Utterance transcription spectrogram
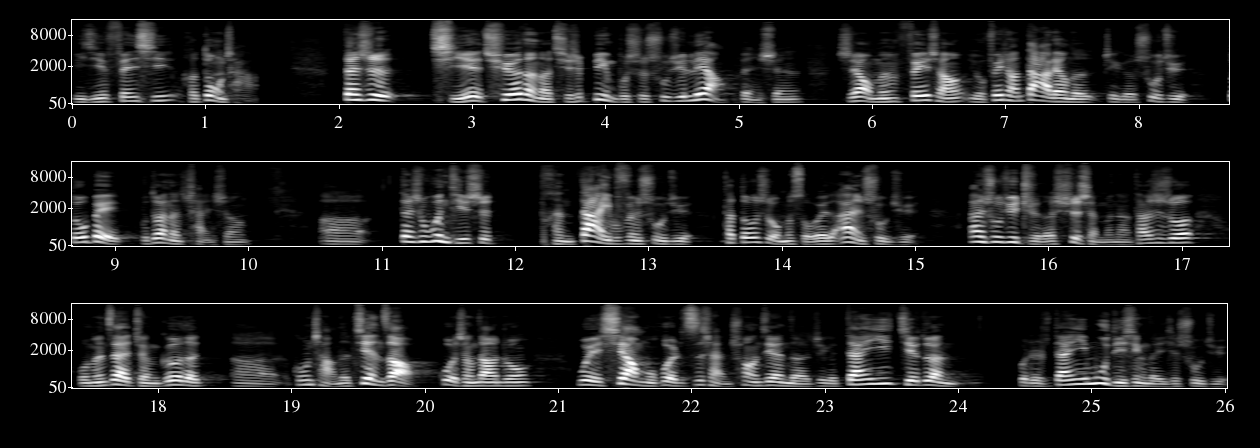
以及分析和洞察，但是企业缺的呢，其实并不是数据量本身。实际上，我们非常有非常大量的这个数据都被不断的产生，啊，但是问题是很大一部分数据它都是我们所谓的暗数据。暗数据指的是什么呢？它是说我们在整个的呃工厂的建造过程当中，为项目或者资产创建的这个单一阶段。或者是单一目的性的一些数据，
